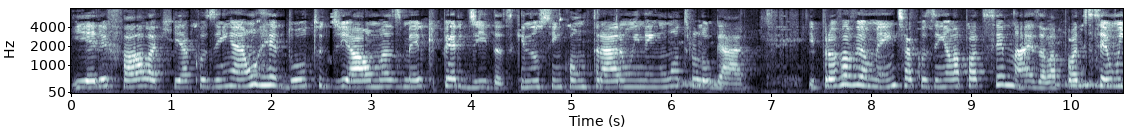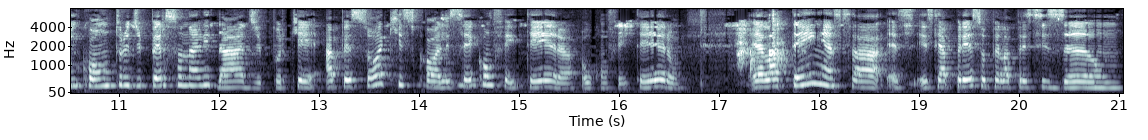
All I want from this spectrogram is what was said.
E ele fala que a cozinha é um reduto de almas meio que perdidas, que não se encontraram em nenhum outro lugar. E provavelmente a cozinha ela pode ser mais, ela pode ser um encontro de personalidade, porque a pessoa que escolhe ser confeiteira ou confeiteiro, ela tem essa, esse apreço pela precisão,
